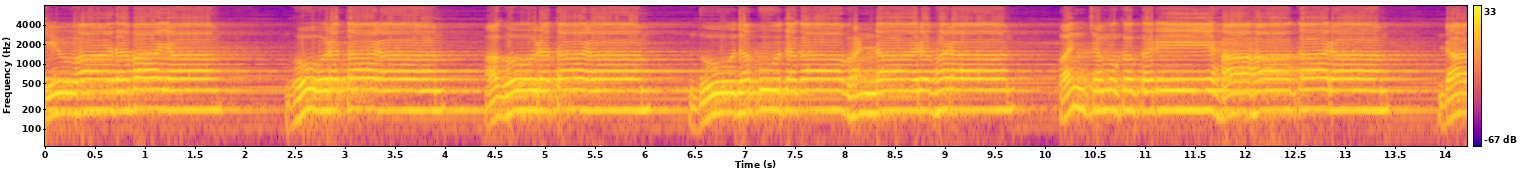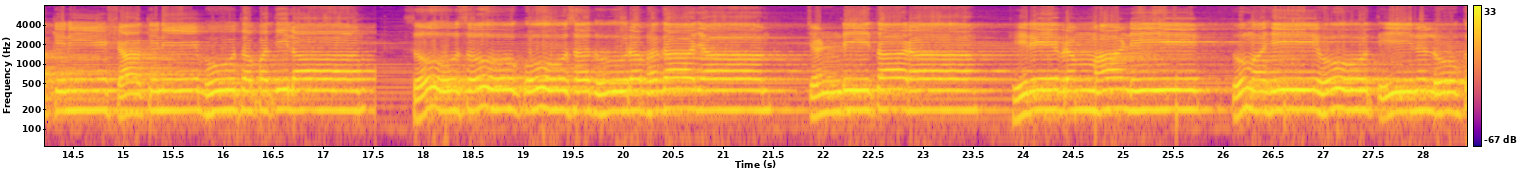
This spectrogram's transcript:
जिह्वादबाया घोरतारा अघोरतारा दूधपूतका भण्डारभरा पञ्चमुखकरे हाहाकारा डाकिनी शाकिनी भूतपतिला सो सो कोसदूरभगाया चण्डीतारा फिरे ब्रह्माण्डी तुम ही हो तीन लोक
